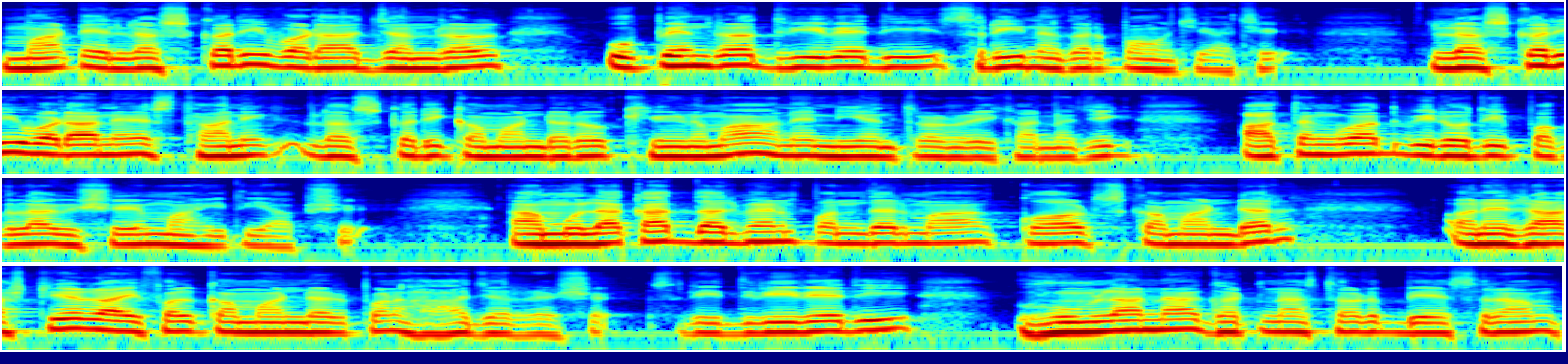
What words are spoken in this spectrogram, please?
માટે લશ્કરી વડા જનરલ ઉપેન્દ્ર દ્વિવેદી શ્રીનગર પહોંચ્યા છે. લશ્કરી વડાને સ્થાનિક લશ્કરી કમાન્ડરો ખીણમાં અને નિયંત્રણ રેખા નજીક આતંકવાદ વિરોધી પગલાં વિશે માહિતી આપશે. આ મુલાકાત દરમિયાન પંદરમાં કોર્પ્સ કમાન્ડર અને રાષ્ટ્રીય રાઇફલ કમાન્ડર પણ હાજર રહેશે. શ્રી દ્વિવેદી હુમલાના ઘટનાસ્થળ બેસરામ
